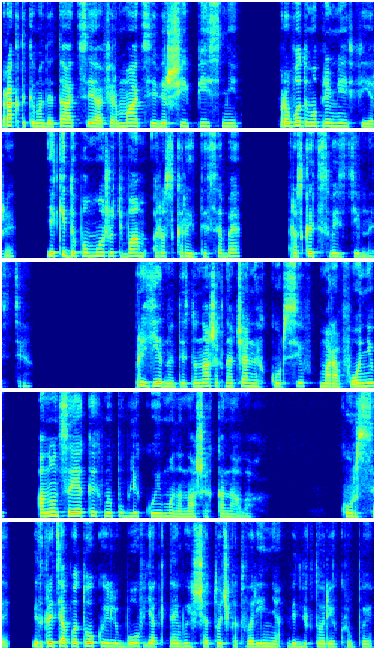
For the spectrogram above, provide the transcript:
практики медитації, афірмації, вірші, пісні, проводимо прямі ефіри, які допоможуть вам розкрити себе, розкрити свої здібності. Приєднуйтесь до наших навчальних курсів, марафонів, анонси яких ми публікуємо на наших каналах. Курси Відкриття потоку і любов як найвища точка творіння від Вікторії Крупи.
